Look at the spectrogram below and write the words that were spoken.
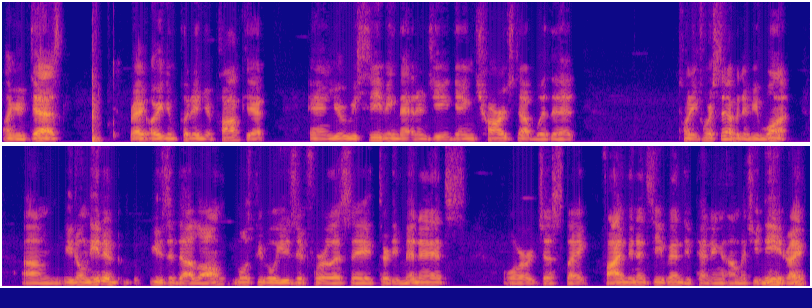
on your desk, right? Or you can put it in your pocket and you're receiving that energy, getting charged up with it 24 7 if you want. Um, you don't need to use it that long. Most people use it for, let's say, 30 minutes or just like five minutes, even depending on how much you need, right?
